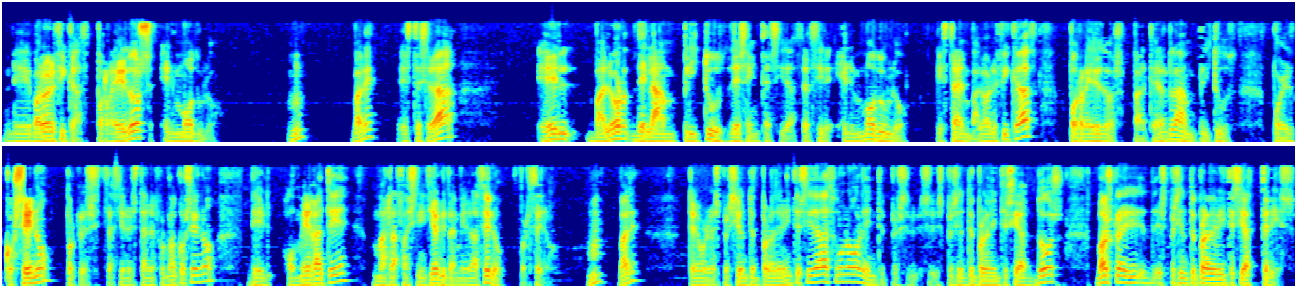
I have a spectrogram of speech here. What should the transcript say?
de valor eficaz por de 2 el módulo. ¿Vale? Este será el valor de la amplitud de esa intensidad, es decir, el módulo que está en valor eficaz por de 2, para tener la amplitud, por el coseno, porque las excitaciones están en forma coseno, del omega t más la fase inicial, que también era 0, por 0. ¿Mm? ¿Vale? Tenemos la expresión temporal de la intensidad 1, la expresión temporal de la intensidad 2, vamos con la expresión temporal de la intensidad 3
